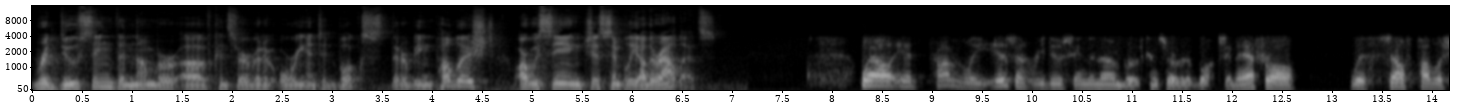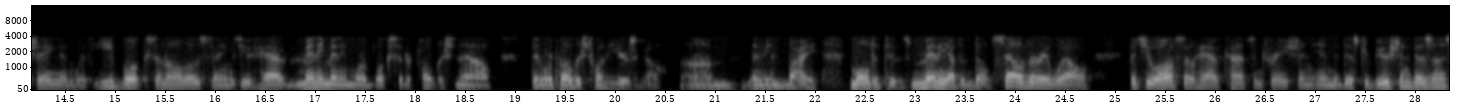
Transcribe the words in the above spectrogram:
reducing the number of conservative oriented books that are being published? Are we seeing just simply other outlets? Well, it probably isn't reducing the number of conservative books. I mean, after all, with self-publishing and with ebooks and all those things, you have many, many more books that are published now than were published 20 years ago. Um, I mean, by multitudes. Many of them don't sell very well, but you also have concentration in the distribution business.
